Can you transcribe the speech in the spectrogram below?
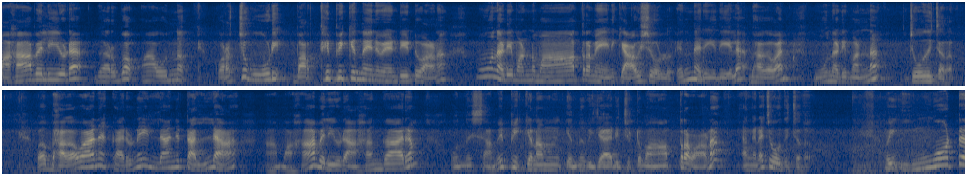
മഹാബലിയുടെ ഗർഭം ആ ഒന്ന് കുറച്ചുകൂടി വർദ്ധിപ്പിക്കുന്നതിന് വേണ്ടിയിട്ടുമാണ് മൂന്നടി മണ്ണ് മാത്രമേ എനിക്ക് ആവശ്യമുള്ളൂ എന്ന രീതിയിൽ ഭഗവാൻ മൂന്നടി മണ്ണ് ചോദിച്ചത്. അപ്പോൾ ഭഗവാന് കരുണയില്ലാഞ്ഞിട്ടല്ല ആ മഹാബലിയുടെ അഹങ്കാരം ഒന്ന് ശമിപ്പിക്കണം എന്ന് വിചാരിച്ചിട്ട് മാത്രമാണ് അങ്ങനെ ചോദിച്ചത്. അപ്പോൾ ഇങ്ങോട്ട്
